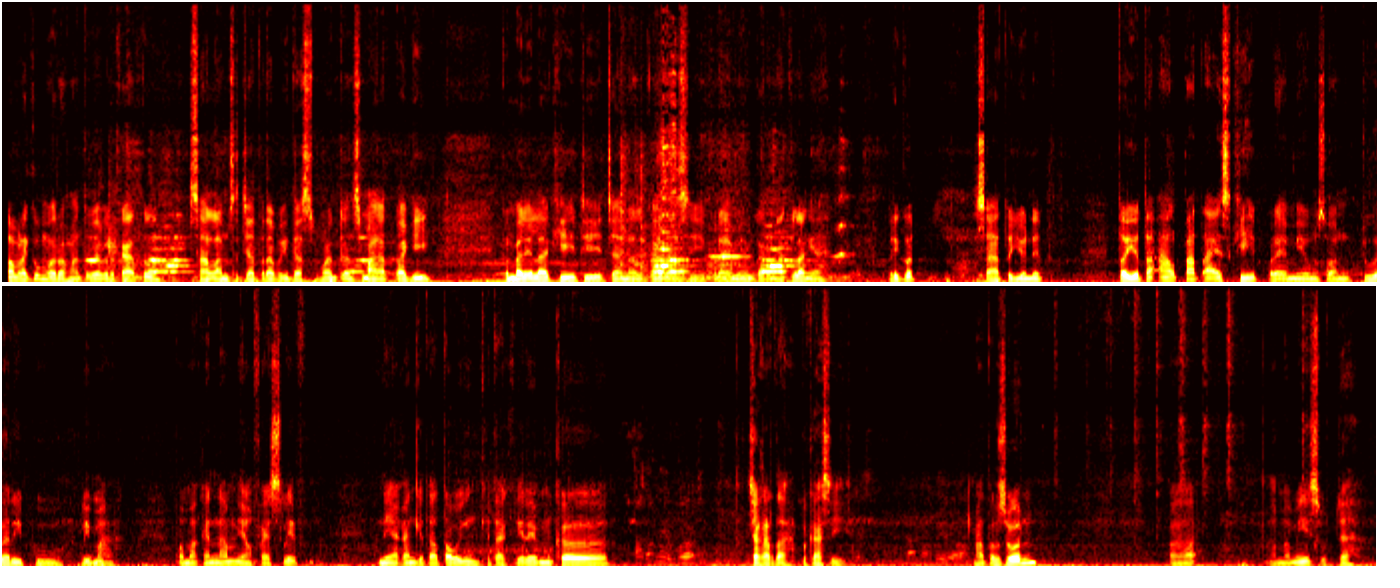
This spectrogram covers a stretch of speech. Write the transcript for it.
Assalamualaikum warahmatullahi wabarakatuh. Salam sejahtera bagi kita semua dan semangat pagi. Kembali lagi di channel garasi premium Karmagelang ya. Berikut satu unit Toyota Alphard ASG Premium Sound 2005 Pemakaian 6 yang facelift. Ini akan kita towing Kita kirim ke Jakarta, Bekasi. Matur Sun Pak Amami sudah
